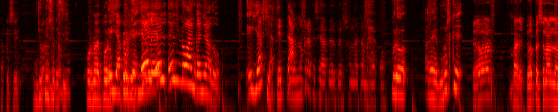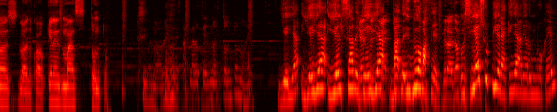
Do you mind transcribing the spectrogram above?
¿A que sí? Yo Para pienso que sí. Por, por Ella, porque él, permitirle- él, él no ha engañado. Ella sí Pero acepta. no creo que sea peor persona tampoco. Pero, a ver, no es que. Peor, vale, peor persona no es lo adecuado. ¿Quién es más tonto? Sí. Bueno, a ver, está claro que él no es tonto, no es. Y ella, y ella, y él sabe ¿Quién que se- ella quién- va- no lo va a hacer. Pues si él supiera que ella haría lo mismo que él,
